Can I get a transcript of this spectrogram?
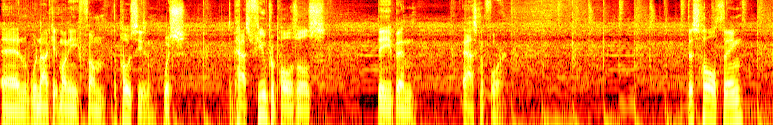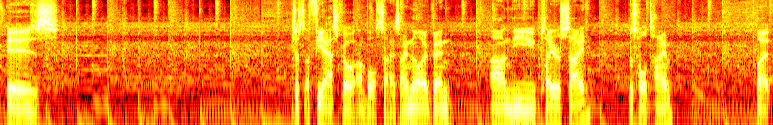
and would not get money from the postseason, which the past few proposals they've been asking for. This whole thing is just a fiasco on both sides. I know I've been on the player's side this whole time, but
